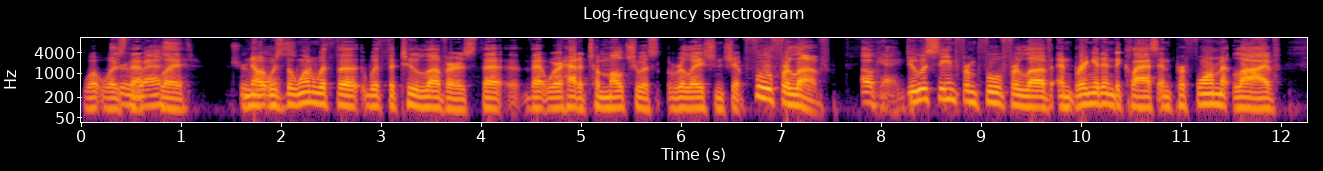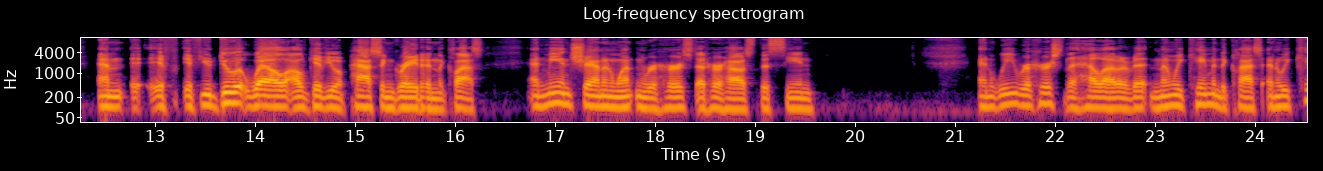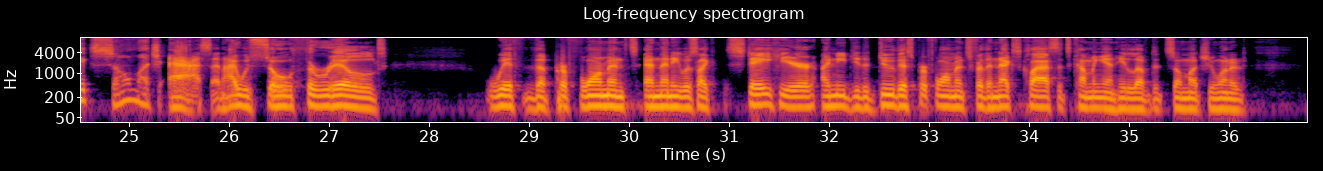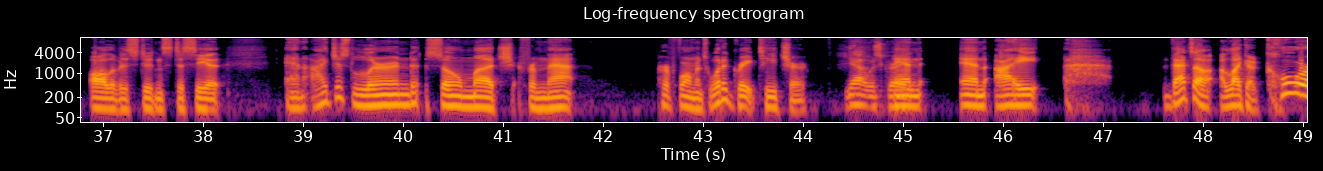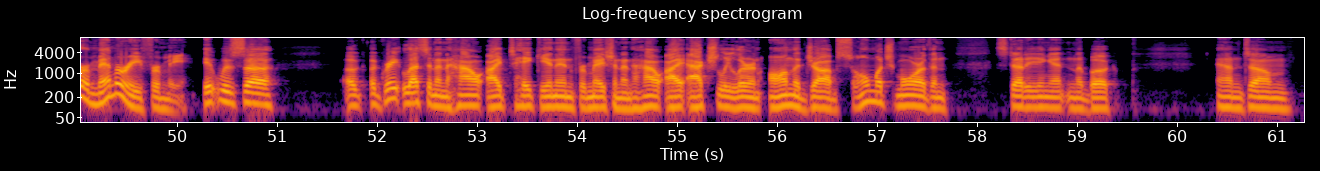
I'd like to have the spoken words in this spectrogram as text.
what was True that West. play? True no, it was the one with the with the two lovers that that were had a tumultuous relationship. Fool for Love. Okay. Do a scene from Fool for Love and bring it into class and perform it live. And if if you do it well, I'll give you a passing grade in the class. And me and Shannon went and rehearsed at her house this scene. And we rehearsed the hell out of it. And then we came into class and we kicked so much ass. And I was so thrilled with the performance. And then he was like, Stay here. I need you to do this performance for the next class that's coming in. He loved it so much. He wanted all of his students to see it. And I just learned so much from that performance. What a great teacher. Yeah, it was great. And and I that's a like a core memory for me. It was uh, a a great lesson in how I take in information and how I actually learn on the job so much more than studying it in the book. And um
